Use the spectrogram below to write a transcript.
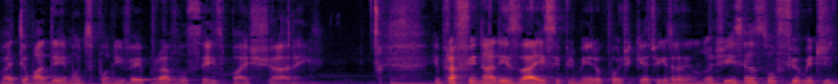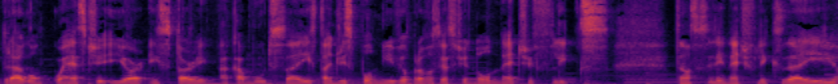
vai ter uma demo disponível aí para vocês baixarem. E para finalizar esse primeiro podcast aqui trazendo notícias, o filme de Dragon Quest Your Story acabou de sair, está disponível para você assistir no Netflix. Então, se você tem Netflix aí,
